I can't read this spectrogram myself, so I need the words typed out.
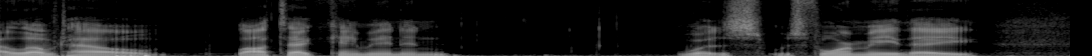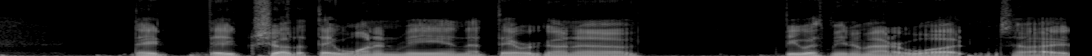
I loved how La Tech came in and was was for me. They they they showed that they wanted me and that they were gonna be with me no matter what. So I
